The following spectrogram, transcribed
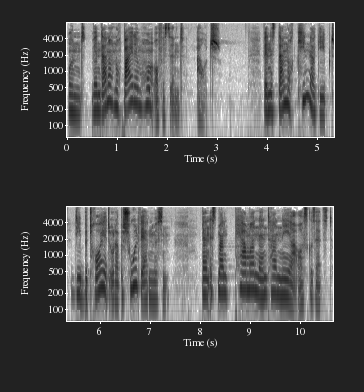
Und wenn dann auch noch beide im Homeoffice sind, ouch. Wenn es dann noch Kinder gibt, die betreut oder beschult werden müssen, dann ist man permanenter Nähe ausgesetzt.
